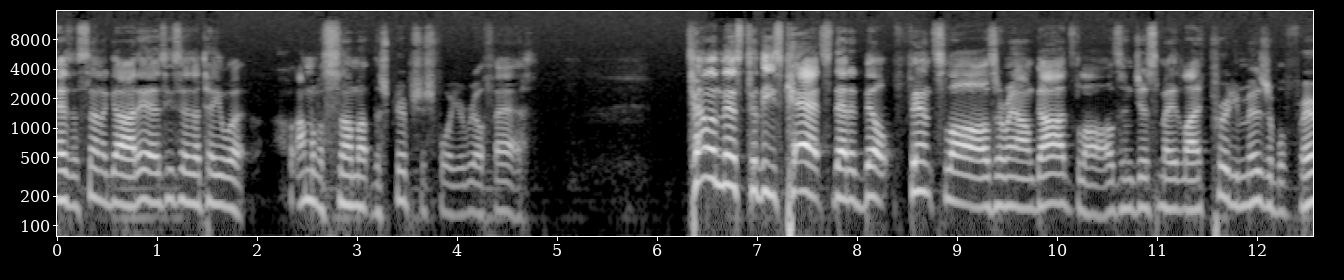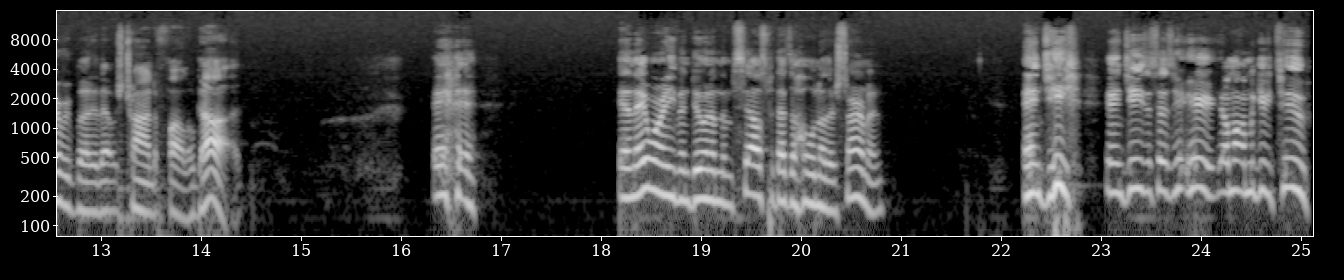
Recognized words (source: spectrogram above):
as the Son of God is, he says, I'll tell you what, I'm going to sum up the scriptures for you real fast. Telling this to these cats that had built fence laws around God's laws and just made life pretty miserable for everybody that was trying to follow God. And, and they weren't even doing them themselves, but that's a whole other sermon. And, G, and Jesus says, here, I'm, I'm going to give you two.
